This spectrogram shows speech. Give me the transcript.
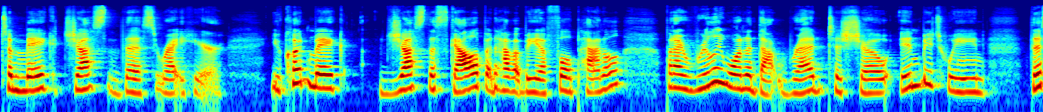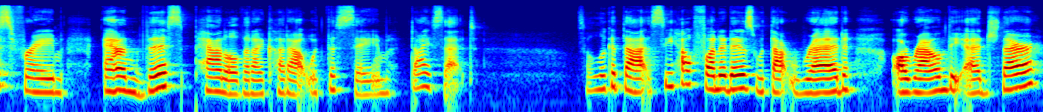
to make just this right here. You could make just the scallop and have it be a full panel, but I really wanted that red to show in between this frame and this panel that I cut out with the same die set. So look at that. See how fun it is with that red around the edge there?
